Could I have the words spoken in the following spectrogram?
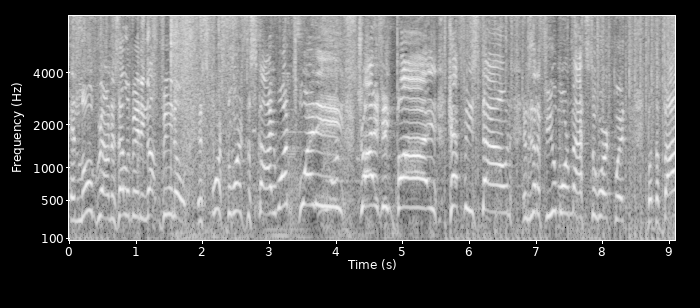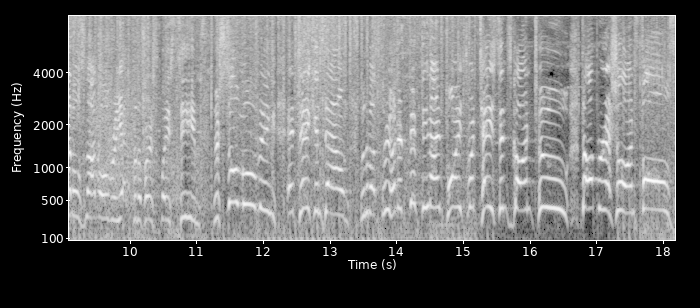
And low ground is elevating up. Vino is forced towards the sky. 120 driving by. Kefi's down. And he's got a few more mats to work with. But the battle's not over yet for the first place team. They're still moving and taken down with about 359 points. But Tayson's gone too. The upper echelon falls.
